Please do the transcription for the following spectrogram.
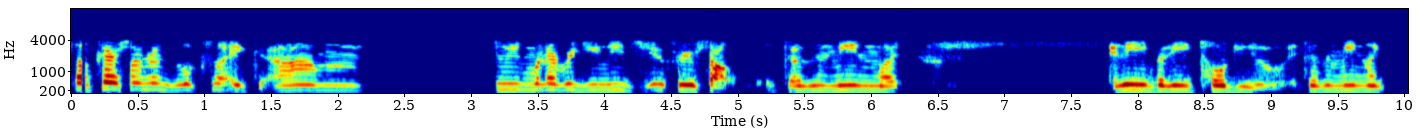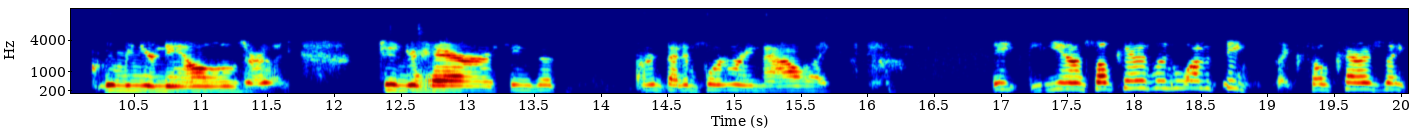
Self care sometimes looks like um, doing whatever you need to do for yourself. It doesn't mean what anybody told you. It doesn't mean like grooming your nails or like doing your hair, or things that aren't that important right now. Like, you know, self care is like a lot of things. Like self care is like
